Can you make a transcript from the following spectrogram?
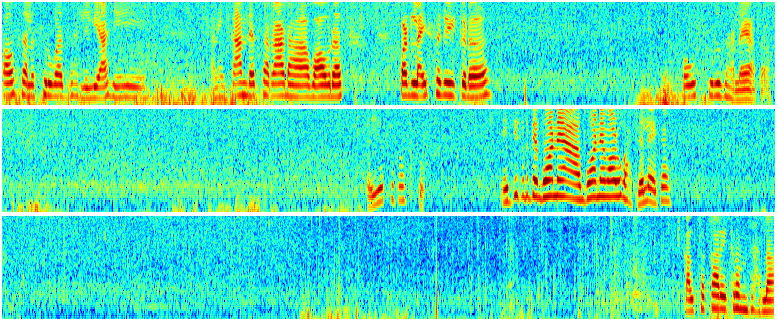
पावसाला सुरुवात झालेली आहे. आणि कांद्याचा राडा वावरात पडला आहे सगळीकडं. पाऊस सुरू झाला आहे आता येतच असतो. हे तिकडे त्या गोण्या गोण्या वाळू घातलेलं आहे का? कालचा कार्यक्रम झाला.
